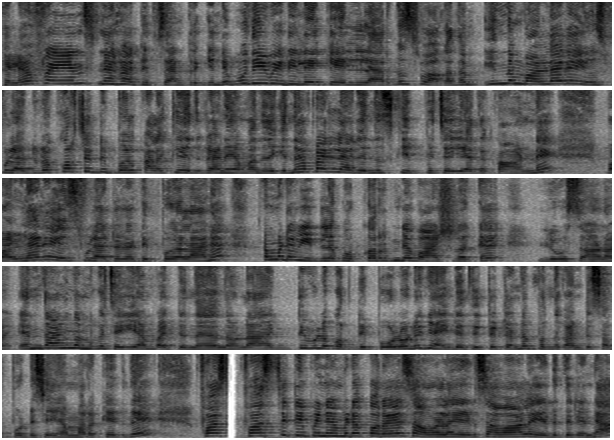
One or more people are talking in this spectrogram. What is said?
Hello friends Neha tips and ട്രിക്കിന്റെ പുതിയ വീഡിയോയിലേക്ക് എല്ലാവർക്കും സ്വാഗതം. ഇന്നും വളരെ യൂസ്ഫുൾ ആയിട്ടുള്ള കുറച്ച് ടിപ്പുകൾ കളക്ട് ചെയ്തിട്ടാണ് ഞാൻ വന്നിരിക്കുന്നത്. അപ്പോൾ എല്ലാവരും ഒന്ന് സ്കിപ്പ് ചെയ്യാതെ കാണണേ. വളരെ യൂസ്ഫുൾ ആയിട്ടുള്ള ടിപ്പുകളാണ്. നമ്മുടെ വീട്ടിലെ കുക്കറിന്റെ വാഷറൊക്കെ ലൂസാണോ എന്താണ് നമുക്ക് ചെയ്യാൻ പറ്റുന്നത് എന്നുള്ള അടിപൊളി കുറച്ച് ടിപ്പുകളോട് ഞാൻ അതിന്റെ എത്തിയിട്ടുണ്ട് അപ്പോൾ ഒന്ന് കണ്ട് സപ്പോർട്ട് ചെയ്യാൻ മറക്കരുത്. ഫസ്റ്റ് ഫസ്റ്റ് ടിപ്പ് ഞാൻ ഇവിടെ കുറേ സവാള സവാള എടുത്തിട്ടുണ്ട്. ആ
